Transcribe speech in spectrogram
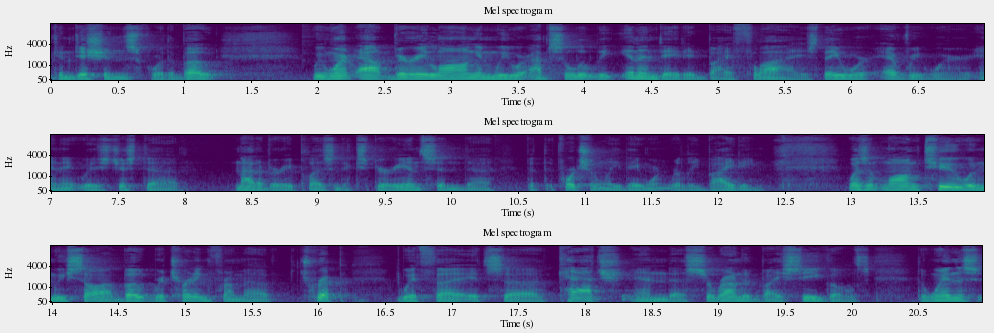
conditions for the boat. We weren't out very long and we were absolutely inundated by flies. They were everywhere and it was just uh, not a very pleasant experience. And but fortunately, they weren't really biting. Wasn't long too when we saw a boat returning from a trip with uh, its uh, catch and uh, surrounded by seagulls. The winds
